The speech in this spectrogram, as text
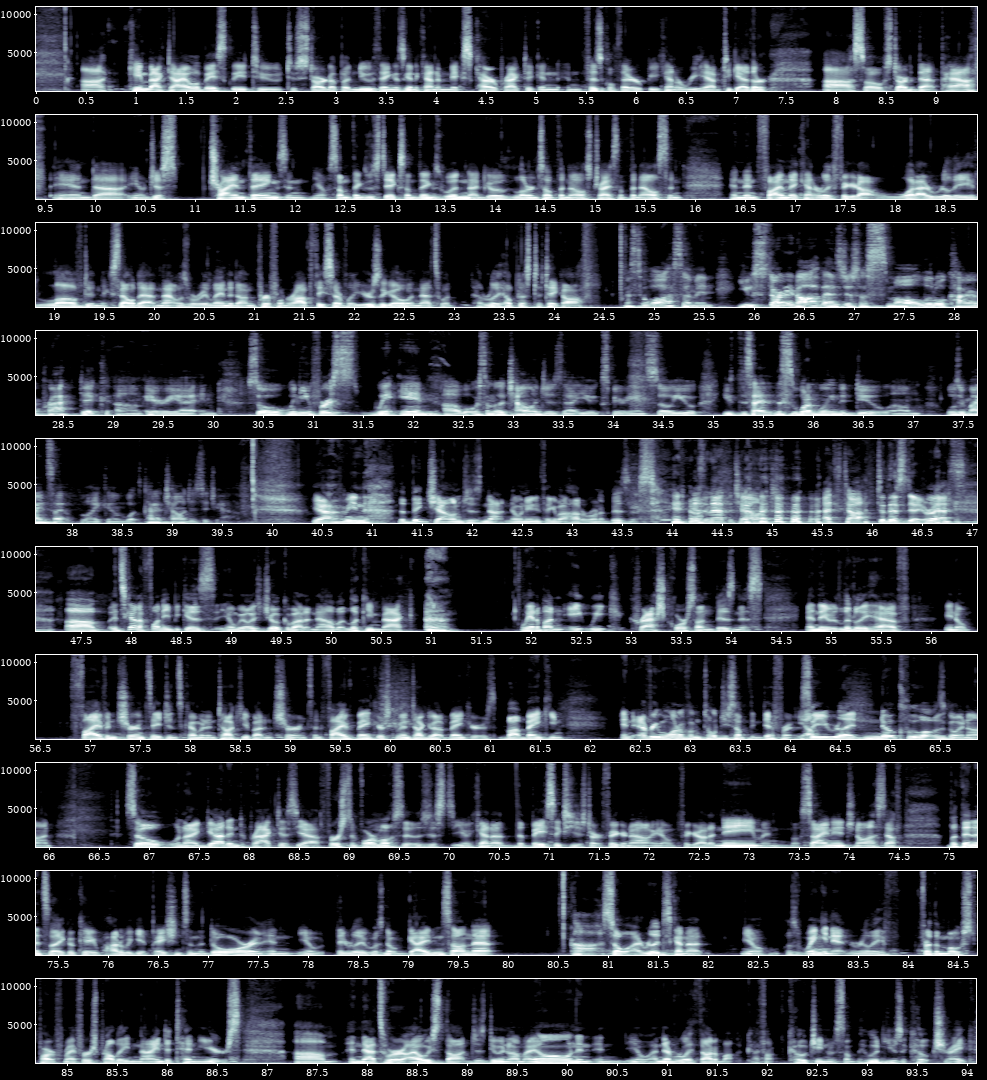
uh, came back to Iowa basically to to start up a new thing is going to kind of mix chiropractic and, and physical therapy, kind of rehab together. Uh, so started that path and, uh, you know, just trying things and, you know, some things would stick, some things wouldn't. I'd go learn something else, try something else. And, and then finally kind of really figured out what I really loved and excelled at. And that was where we landed on peripheral neuropathy several years ago. And that's what really helped us to take off. That's so awesome. And you started off as just a small little chiropractic um, area. And so when you first went in, uh, what were some of the challenges that you experienced? So you you decided this is what I'm going to do. Um, what was your mindset like? And what kind of challenges did you have? Yeah, I mean, the big challenge is not knowing anything about how to run a business. You know? Isn't that the challenge? That's tough. to this day, right? Yes. Um, it's kind of funny because, you know, we always joke about it now, but looking back, we had about an eight week crash course on business and they would literally have you know five insurance agents come in and talk to you about insurance and five bankers come in and talk to you about bankers about banking and every one of them told you something different yep. so you really had no clue what was going on so when i got into practice yeah first and foremost it was just you know kind of the basics. You just start figuring out you know figure out a name and signage and all that stuff. But then it's like okay how do we get patients in the door? And, and you know there really was no guidance on that. Uh, so I really just kind of you know was winging it really for the most part for my first probably nine to ten years. Um, and that's where i always thought just doing it on my own and, and you know i never really thought about i thought coaching was something who would use a coach right?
